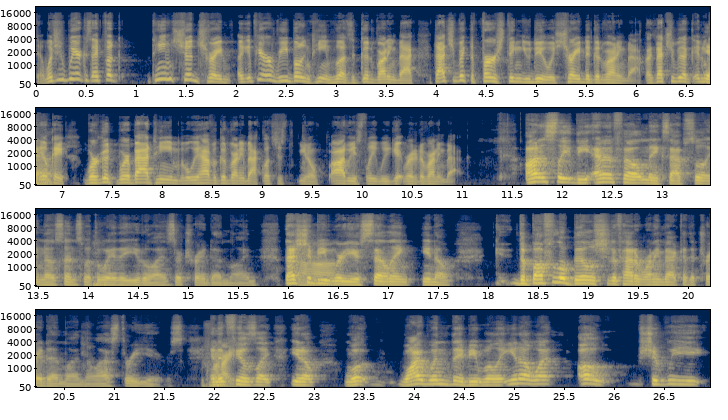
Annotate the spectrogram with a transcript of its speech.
Yeah, which is weird because I feel like teams should trade. Like if you're a rebuilding team who has a good running back, that should be like the first thing you do is trade the good running back. Like that should be like Yeah. okay, we're good, we're a bad team, but we have a good running back. Let's just you know obviously we get rid of the running back. Honestly, the NFL makes absolutely no sense with the way they utilize their trade deadline. That should be Uh-huh. where you're selling, you know, the Buffalo Bills should have had a running back at the trade deadline the last three years. And Right. it feels like, you know, what why wouldn't they be willing? You know what? Oh, should we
